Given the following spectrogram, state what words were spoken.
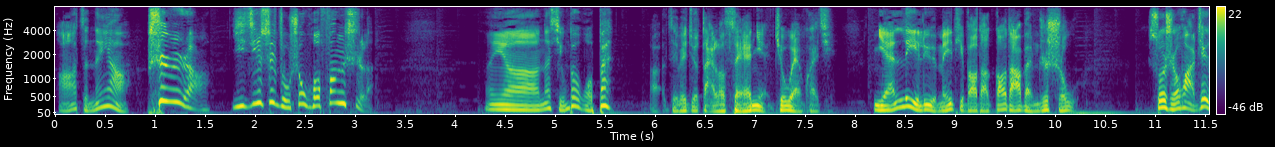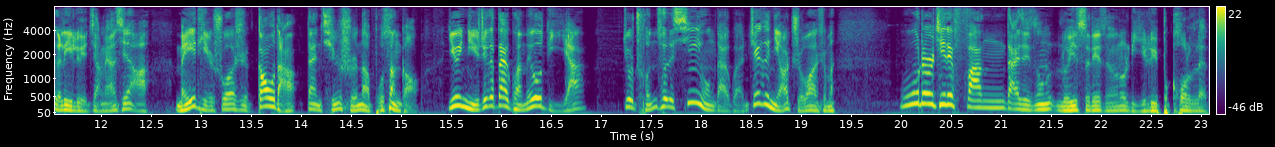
啊？怎那样？是啊，已经是种生活方式了。哎呀，那行吧，我办啊。这边就贷了三年，九万块钱，年利率媒体报道高达百分之十五。说实话，这个利率讲良心啊，媒体说是高达，但其实呢不算高，因为你这个贷款没有抵押，就纯粹的信用贷款。这个你要指望什么五点几的房贷这种类似的这种利率不可能。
